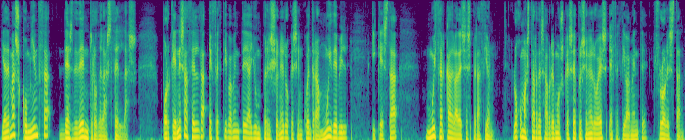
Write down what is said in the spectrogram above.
y además comienza desde dentro de las celdas, porque en esa celda efectivamente hay un prisionero que se encuentra muy débil y que está muy cerca de la desesperación. Luego más tarde sabremos que ese prisionero es, efectivamente, Florestan,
